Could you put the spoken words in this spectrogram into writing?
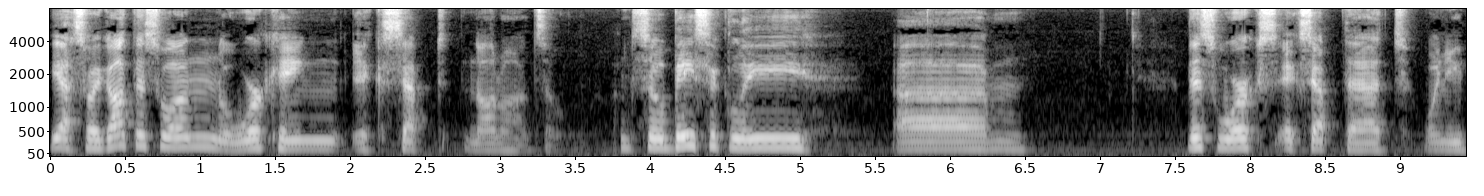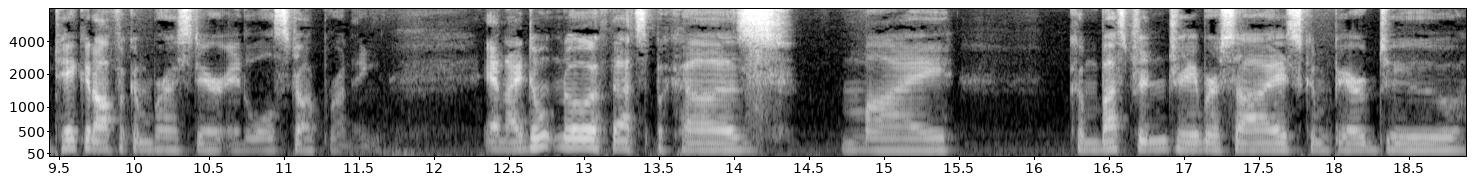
yeah, so I got this one working except not on its own. So basically, um, this works except that when you take it off a compressed air, it will stop running. And I don't know if that's because my combustion chamber size compared to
